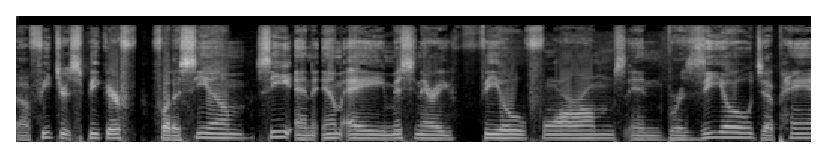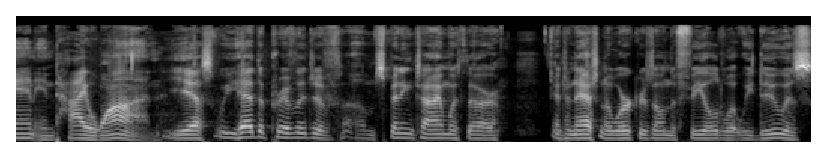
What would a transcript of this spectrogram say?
a featured speaker for the CMC and MA missionary field forums in Brazil, Japan, and Taiwan. Yes, we had the privilege of um, spending time with our international workers on the field. What we do is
